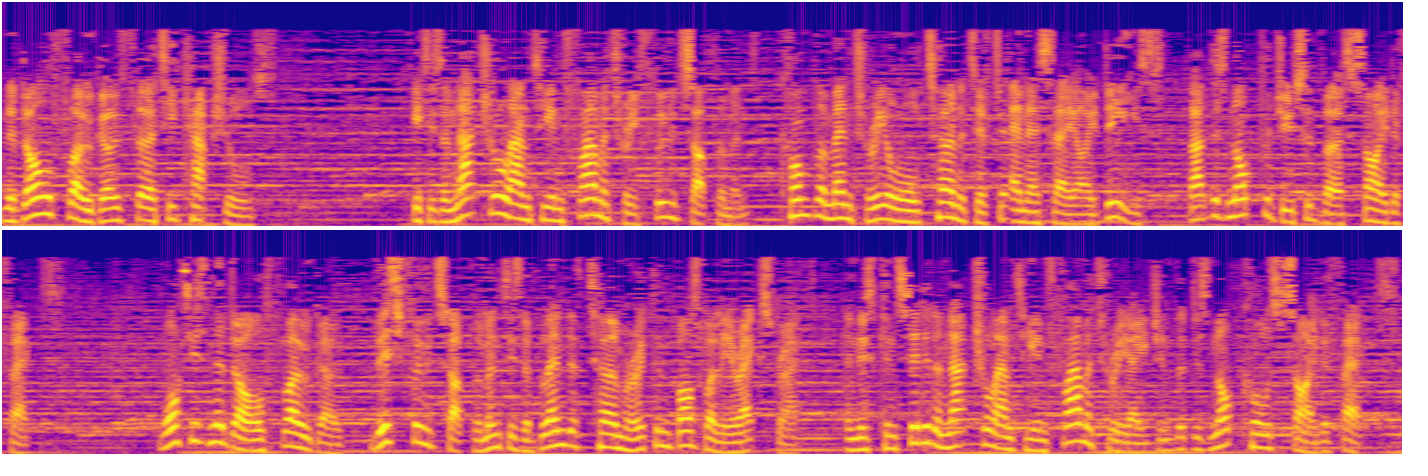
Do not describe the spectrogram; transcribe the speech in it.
Nodol Flogo 30 capsules. It is a natural anti-inflammatory food supplement, complementary or alternative to NSAIDs, that does not produce adverse side effects. What is Nodol Flogo? This food supplement is a blend of turmeric and boswellia extract, and is considered a natural anti-inflammatory agent that does not cause side effects.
